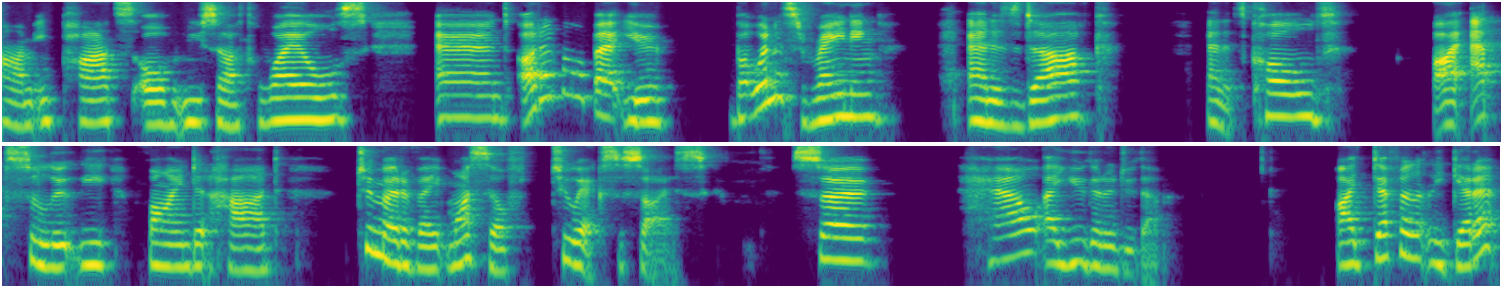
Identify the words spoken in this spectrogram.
um, in parts of New South Wales. And I don't know about you, but when it's raining and it's dark and it's cold, I absolutely find it hard to motivate myself to exercise. So, how are you going to do that? I definitely get it.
